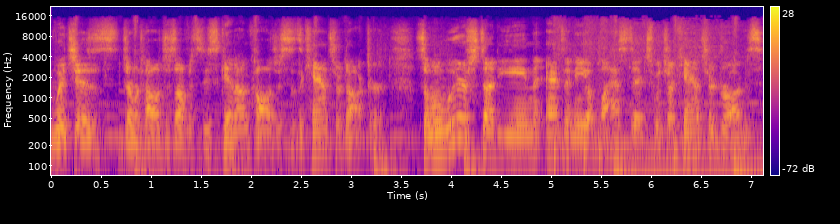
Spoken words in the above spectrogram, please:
Which is, dermatologist obviously, skin oncologist is a cancer doctor. So when we were studying antineoplastics, which are cancer drugs,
